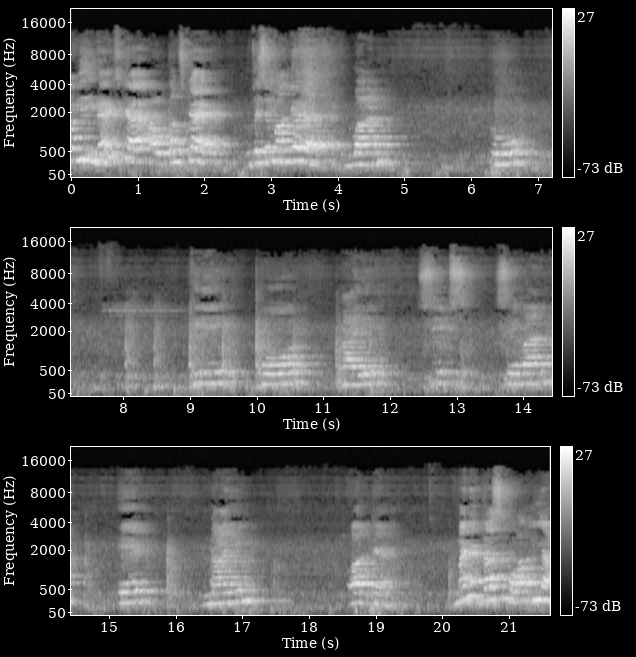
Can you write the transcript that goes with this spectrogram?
अब ये इवेंट्स क्या है आउटकम्स क्या है? तो जैसे मान लिया जाए one two three four five six seven eight nine और टेन मैंने दस बॉल लिया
